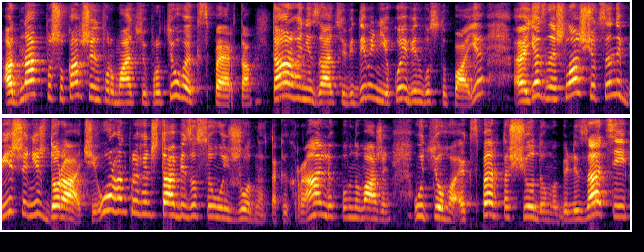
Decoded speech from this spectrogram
Однак, пошукавши інформацію про цього експерта та організацію, від імені якої він виступає, е, я знайшла, що це не більше ніж дорадчий орган при генштабі ЗСУ і жодних таких реальних повноважень у цього експерта щодо мобілізації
